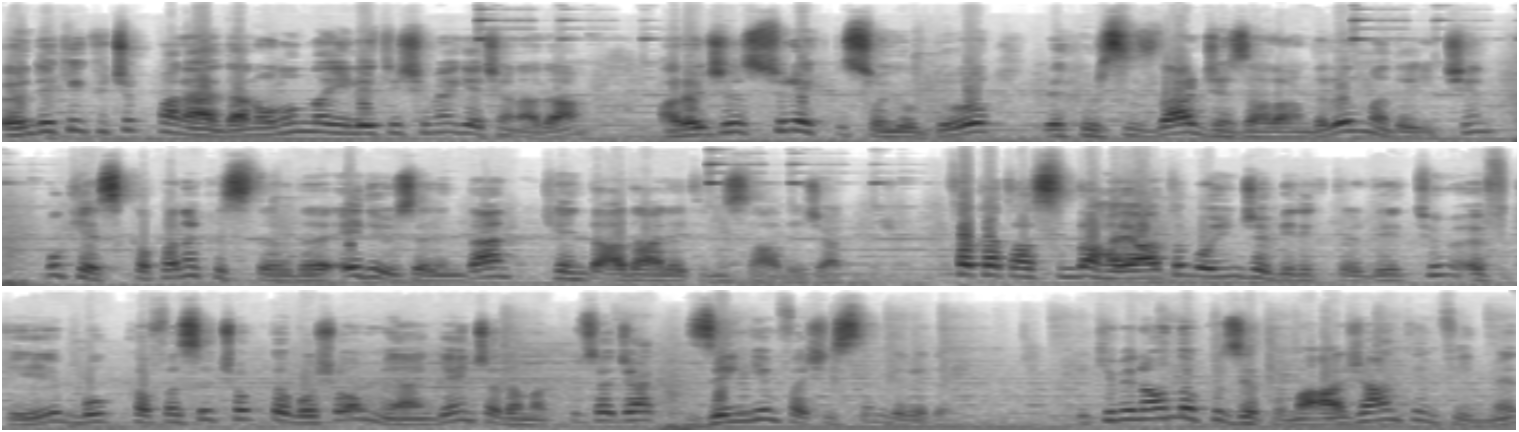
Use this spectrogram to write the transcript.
Öndeki küçük panelden onunla iletişime geçen adam aracı sürekli soyulduğu ve hırsızlar cezalandırılmadığı için bu kez kapana kıstırdığı Eddie üzerinden kendi adaletini sağlayacaktır. Fakat aslında hayatı boyunca biriktirdiği tüm öfkeyi bu kafası çok da boş olmayan genç adama kusacak zengin faşistin biridir. 2019 yapımı Arjantin filmi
